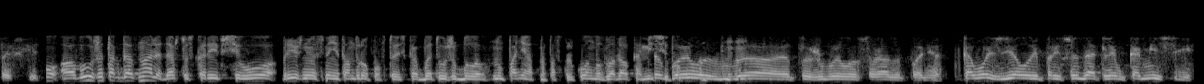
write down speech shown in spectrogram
так сказать. Ну, а вы уже тогда знали, да, что, скорее всего, Брежнева сменит Андропов, то есть как бы это уже было, ну, понятно, поскольку он возглавлял комиссию. Это было, угу. да, это уже было сразу понятно. Кого сделали председателем комиссии,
